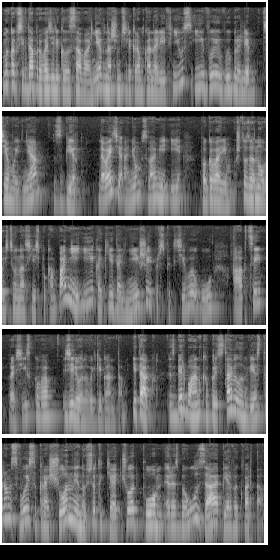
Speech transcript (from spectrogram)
Мы, как всегда, проводили голосование в нашем телеграм-канале IFNews, и вы выбрали темой дня Сбер. Давайте о нем с вами и поговорим, что за новости у нас есть по компании и какие дальнейшие перспективы у акций российского зеленого гиганта. Итак, Сбербанк представил инвесторам свой сокращенный, но все-таки отчет по РСБУ за первый квартал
